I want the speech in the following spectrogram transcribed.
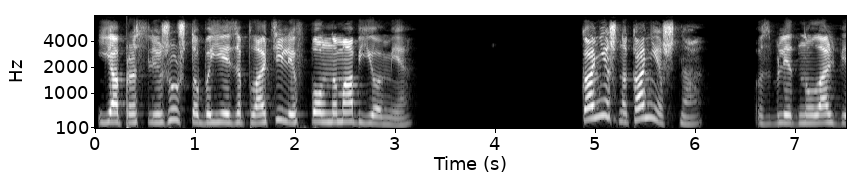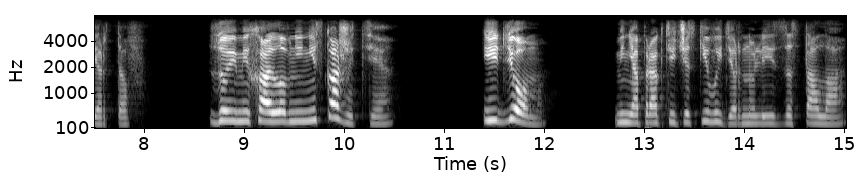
Я прослежу, чтобы ей заплатили в полном объеме. Конечно, конечно, взбледнул Альбертов. Зои Михайловне не скажете? Идем. Меня практически выдернули из-за стола.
